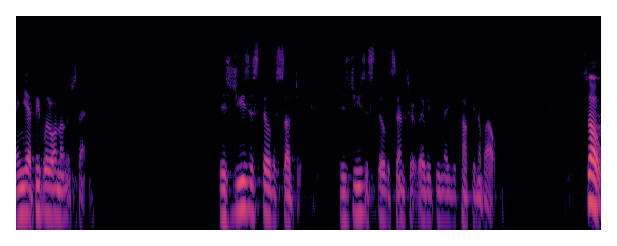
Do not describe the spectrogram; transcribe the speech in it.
and yet people don't understand. Is Jesus still the subject? Is Jesus still the center of everything that you're talking about? So,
